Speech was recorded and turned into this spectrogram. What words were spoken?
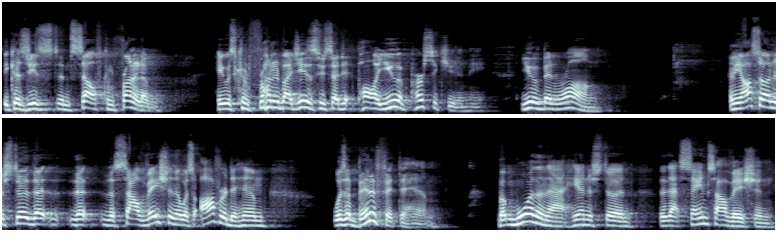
because Jesus himself confronted him. He was confronted by Jesus who said, Paul, you have persecuted me. You have been wrong. And he also understood that, that the salvation that was offered to him was a benefit to him. But more than that, he understood that that same salvation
